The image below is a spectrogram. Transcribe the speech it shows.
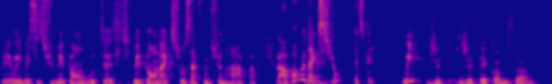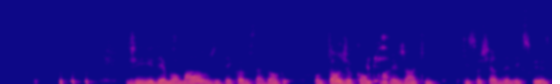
Mais oui, mais si tu ne mets pas en route, si tu ne te mets pas en action, ça fonctionnera pas. Alors, à propos d'action, est-ce que... Oui? J'étais comme ça j'ai eu des moments où j'étais comme ça. Donc, autant je comprends les gens qui, qui se cherchent des excuses,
